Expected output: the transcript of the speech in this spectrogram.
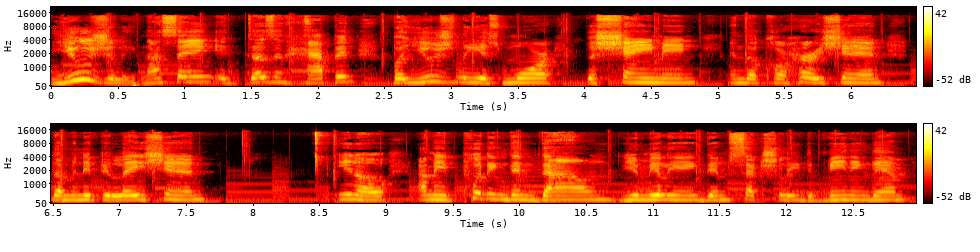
Usually, not saying it doesn't happen, but usually it's more the shaming and the coercion, the manipulation. You know, I mean, putting them down, humiliating them sexually, demeaning them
